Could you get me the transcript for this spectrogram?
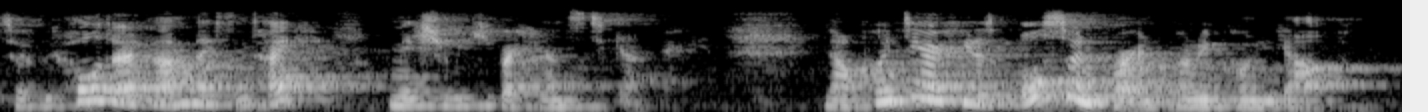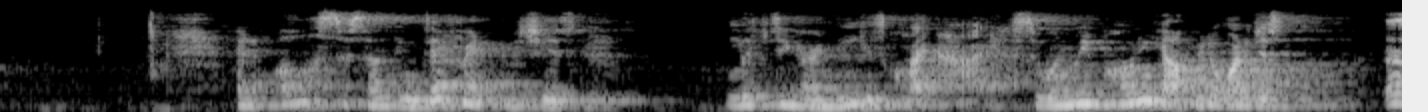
So if we hold our thumb nice and tight, make sure we keep our hands together. Now pointing our feet is also important when we pony gallop. And also something different, which is lifting our knees quite high. So when we pony gallop, we don't want to just uh,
